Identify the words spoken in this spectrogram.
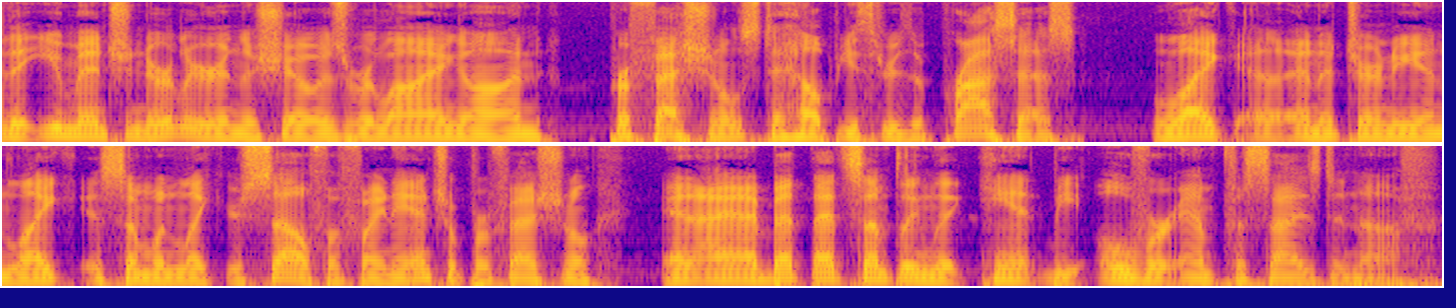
that you mentioned earlier in the show is relying on professionals to help you through the process, like an attorney and like someone like yourself, a financial professional. And I, I bet that's something that can't be overemphasized enough.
